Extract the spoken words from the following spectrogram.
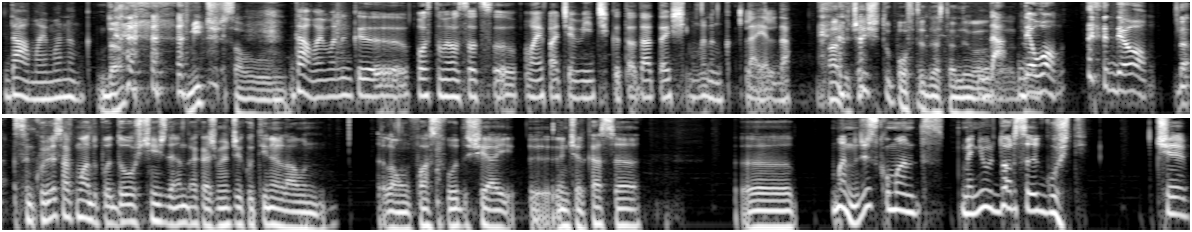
Da, mai mănânc. Da? Mici sau... Da, mai mănânc, uh, postul meu soț uh, mai face mici câteodată și mănânc la el, da. A, deci ai și tu pofte de astea de... Da, de om. De om. Da, sunt curios acum, după 25 de ani, dacă aș merge cu tine la un, la un fast food și ai uh, încerca să uh, mănânci, îți comand meniul doar să guști. Ce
